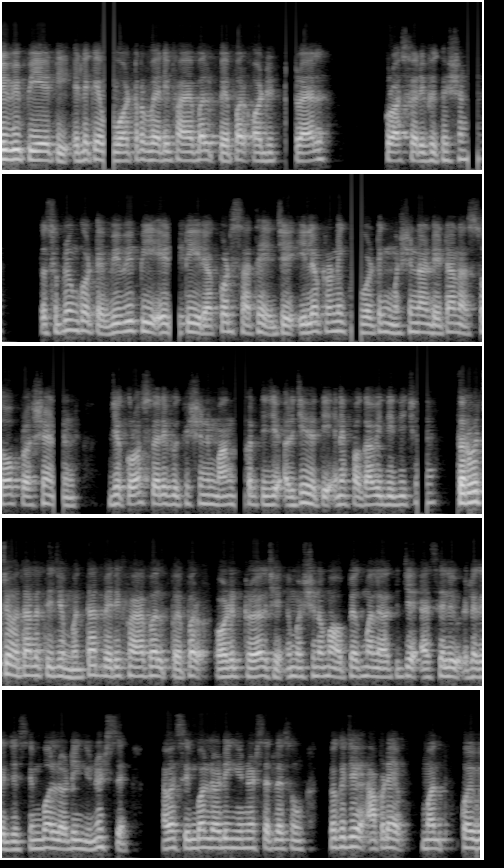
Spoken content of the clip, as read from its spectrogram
વીવીપીએટી એટલે કે voter verifiable paper audit trial cross verification તો સુપ્રીમ કોર્ટે વીવીપીએટી રેકોર્ડ સાથે જે ઇલેક્ટ્રોનિક વોટિંગ મશીનના ડેટાના સો પર્સન્ટ જે ક્રોસ વેરિફિકેશનની માંગ કરતી જે અરજી હતી એને ફગાવી દીધી છે. સર્વોચ્ચ અદાલતે જે મતદાર વેરીફાયેબલ પેપર ઓડિટ ટ્રાયલ છે એ મશીનોમાં ઉપયોગમાં લેવાતી જે એસએલયુ એટલે કે જે સિમ્બોલ લોડિંગ યુનિટ છે, હવે સિમ્બોલ લોડિંગ યુનિટ્સ એટલે શું? તો કે જે આપણે કોઈ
